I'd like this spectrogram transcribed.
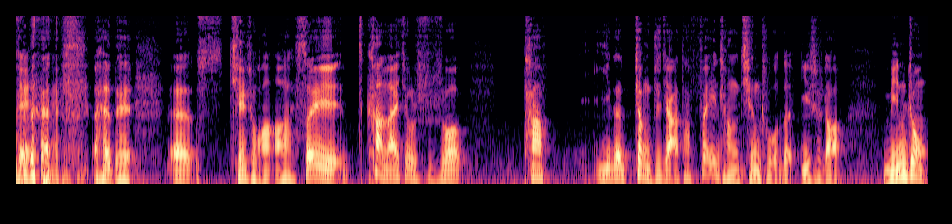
对不对？呃，对，呃，秦始皇啊。所以看来就是说，他一个政治家，他非常清楚的意识到民众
